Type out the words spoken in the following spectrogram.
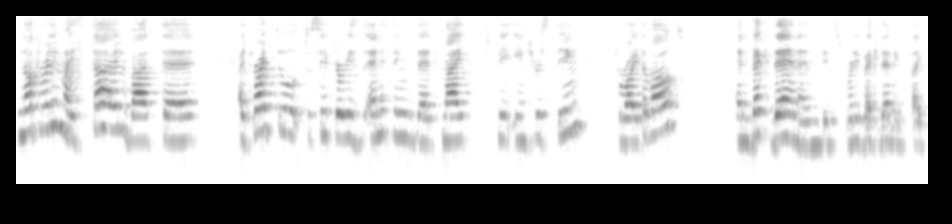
not really my style, but uh, I try to to see if there is anything that might be interesting to write about. And back then, and it's really back then, it's like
